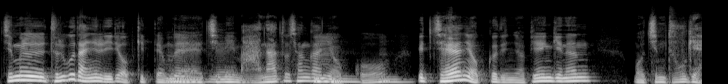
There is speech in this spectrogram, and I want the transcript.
짐을 들고 다닐 일이 없기 때문에 네, 짐이 네. 많아도 상관이 음, 없고 음. 그 제한이 없거든요. 비행기는 뭐 짐 두 개,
